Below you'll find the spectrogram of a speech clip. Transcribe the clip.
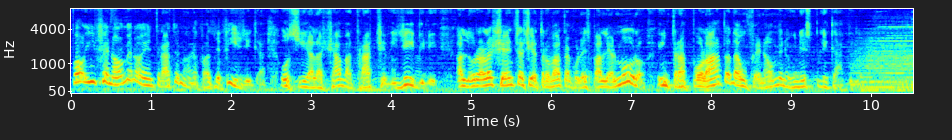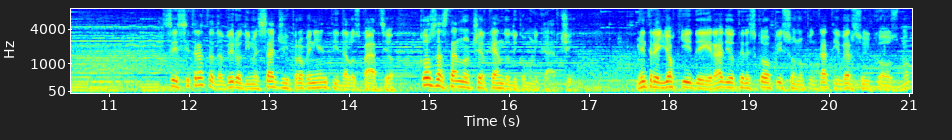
Poi il fenomeno è entrato in una fase fisica, ossia lasciava tracce visibili. Allora la scienza si è trovata con le spalle al muro, intrappolata da un fenomeno inesplicabile. Se si tratta davvero di messaggi provenienti dallo spazio, cosa stanno cercando di comunicarci? Mentre gli occhi dei radiotelescopi sono puntati verso il cosmo,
